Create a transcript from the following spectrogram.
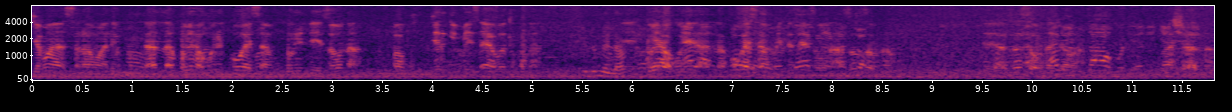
jama'a assalamu alaikum da Allah koyi hakuri kowa ya samu wurin da ya zauna ba jirgin bai tsaya ba tukuna koyi hakuri da Allah kowa ya samu inda zai zauna a zazzauna a zazzauna jama'a masha Allah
